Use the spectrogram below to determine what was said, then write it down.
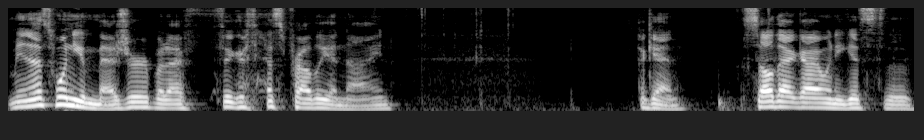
I mean, that's one you measure, but I figure that's probably a nine. Again, sell that guy when he gets to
